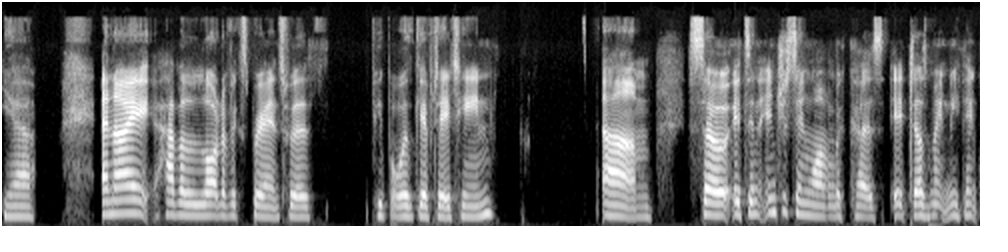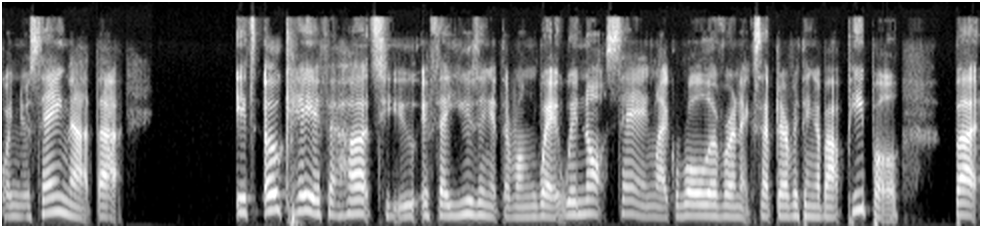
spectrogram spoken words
Yeah. And I have a lot of experience with people with gift 18. Um, so it's an interesting one because it does make me think when you're saying that, that it's okay if it hurts you if they're using it the wrong way. We're not saying like roll over and accept everything about people, but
